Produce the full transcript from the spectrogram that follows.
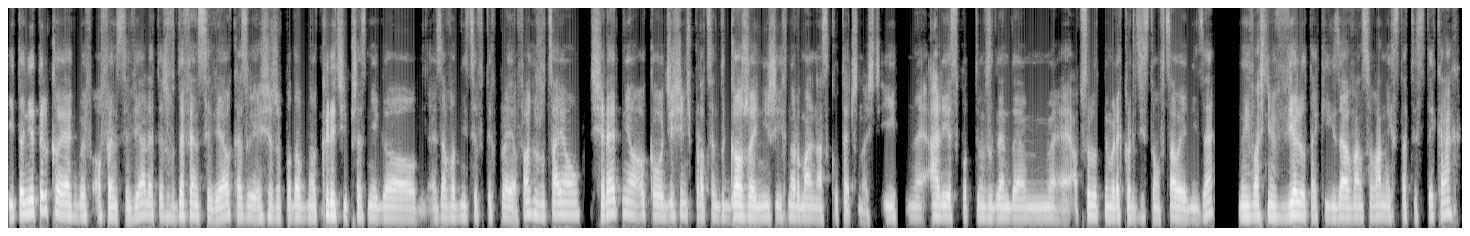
I to nie tylko jakby w ofensywie, ale też w defensywie. Okazuje się, że podobno kryci przez niego zawodnicy w tych playoffach rzucają średnio około 10% gorzej niż ich normalna skuteczność. I Ali jest pod tym względem e, absolutnym rekordzistą w całej lidze. No i właśnie w wielu takich zaawansowanych statystykach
